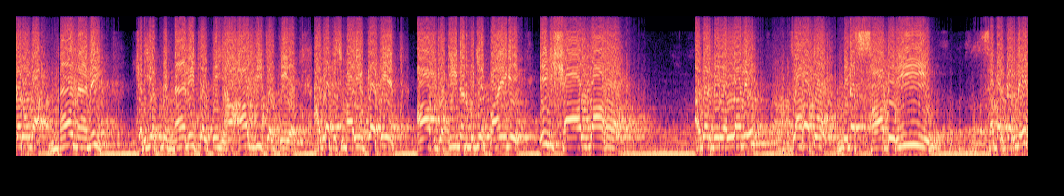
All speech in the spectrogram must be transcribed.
کروں گا۔ میں میں نہیں۔ شریعت میں میں نہیں چلتی، یہاں آج بھی چلتی ہے۔ حضرت اسماعیل کہتے ہیں، آپ یقیناً مجھے پائیں گے، انشاءاللہ۔ ہو اگر میرے اللہ نے چاہ تو من صابرین صبر کرنے۔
